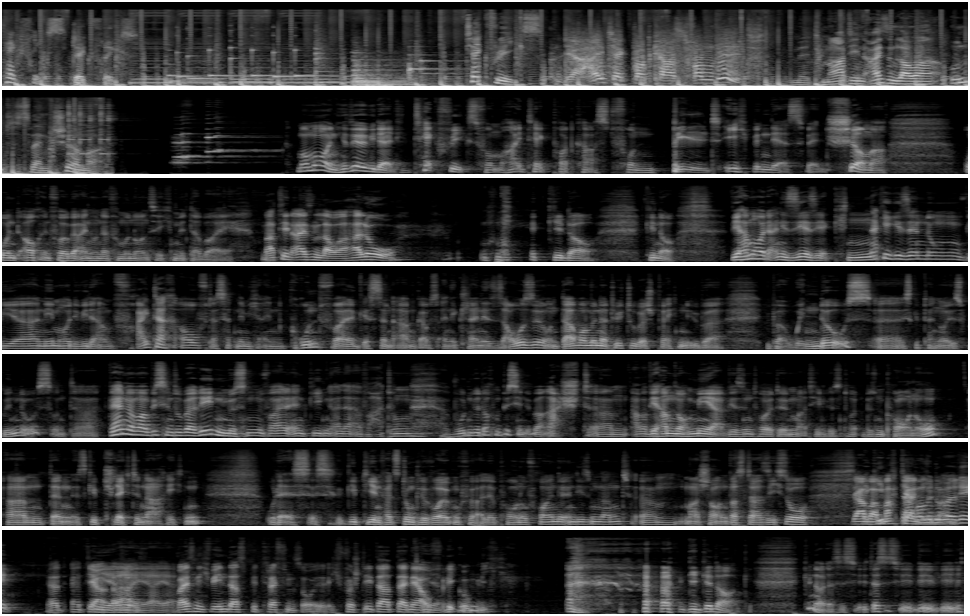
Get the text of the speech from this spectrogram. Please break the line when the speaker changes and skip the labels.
TechFreaks.
TechFreaks.
TechFreaks
Der Hightech-Podcast von Bild.
mit Martin Eisenlauer und Sven Schirmer.
Moin Moin, hier sind wir wieder, die Tech Freaks vom Hightech Podcast von Bild. Ich bin der Sven Schirmer und auch in Folge 195 mit dabei.
Martin Eisenlauer, hallo.
genau, genau. Wir haben heute eine sehr, sehr knackige Sendung. Wir nehmen heute wieder am Freitag auf. Das hat nämlich einen Grund, weil gestern Abend gab es eine kleine Sause und da wollen wir natürlich drüber sprechen, über, über Windows. Äh, es gibt ein neues Windows und da werden wir mal ein bisschen drüber reden müssen, weil entgegen aller Erwartungen wurden wir doch ein bisschen überrascht. Ähm, aber wir haben noch mehr. Wir sind heute, Martin, wir sind heute ein bisschen Porno. Ähm, denn es gibt schlechte Nachrichten. Oder es, es gibt jedenfalls dunkle Wolken für alle Pornofreunde in diesem Land. Ähm, mal schauen, was da sich so.
Ja, aber
ergibt.
macht
da
ja
wollen wir drüber reden.
Hat, hat ja,
Ja,
also,
ja, ja.
Ich weiß nicht, wen das betreffen soll. Ich verstehe da deine Aufregung nicht.
genau, genau, das ist, das ist wie, wie, wie,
